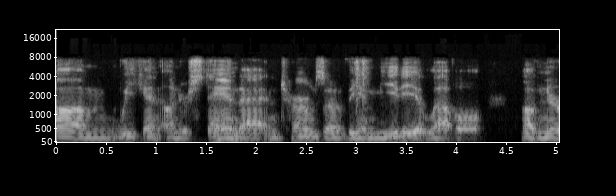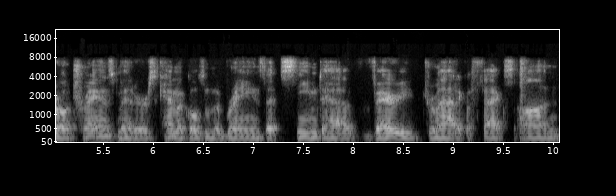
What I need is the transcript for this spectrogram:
um, we can understand that in terms of the immediate level of neurotransmitters, chemicals in the brains that seem to have very dramatic effects on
